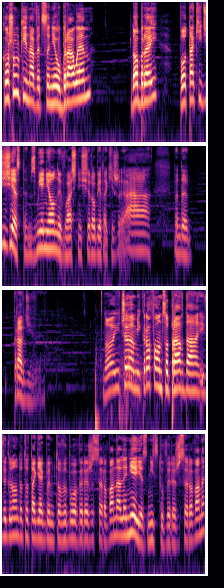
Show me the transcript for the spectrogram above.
koszulki nawet co nie ubrałem, dobrej, bo taki dziś jestem. Zmieniony właśnie się robię taki, że a, będę prawdziwy. No i trzymam mikrofon, co prawda, i wygląda to tak, jakbym to było wyreżyserowane, ale nie jest nic tu wyreżyserowane,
